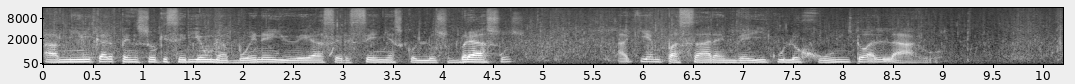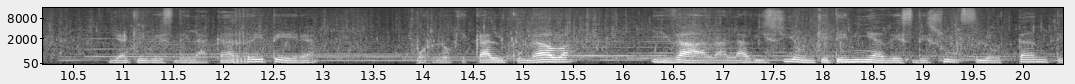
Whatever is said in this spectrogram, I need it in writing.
Amílcar pensó que sería una buena idea hacer señas con los brazos a quien pasara en vehículo junto al lago, ya que desde la carretera, por lo que calculaba, y dada la visión que tenía desde su flotante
